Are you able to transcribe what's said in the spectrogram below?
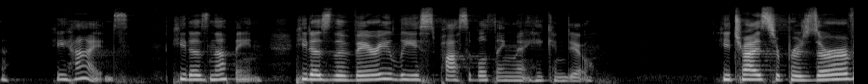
he hides. He does nothing. He does the very least possible thing that he can do. He tries to preserve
